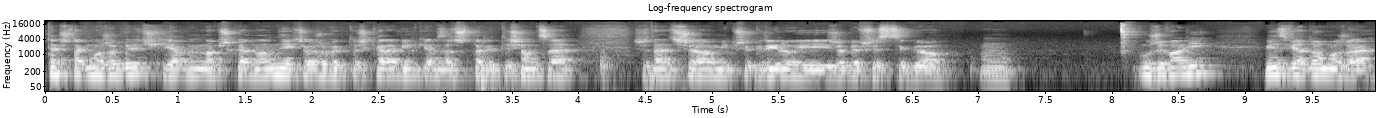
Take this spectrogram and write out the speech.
też tak może być. Ja bym na przykład no, nie chciał, żeby ktoś karabinkiem za 4000, że nawet strzelał mi przy grillu i żeby wszyscy go mm, używali, więc wiadomo, że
